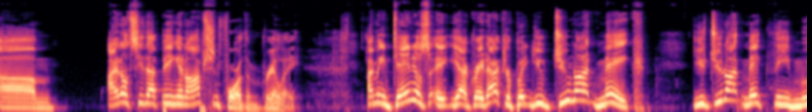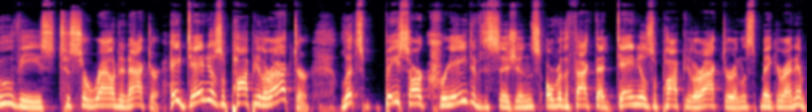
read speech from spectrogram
um I don't see that being an option for them really. I mean, Daniel's a, yeah, great actor, but you do not make you do not make the movies to surround an actor. Hey, Daniel's a popular actor. Let's base our creative decisions over the fact that Daniel's a popular actor and let's make it around him.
